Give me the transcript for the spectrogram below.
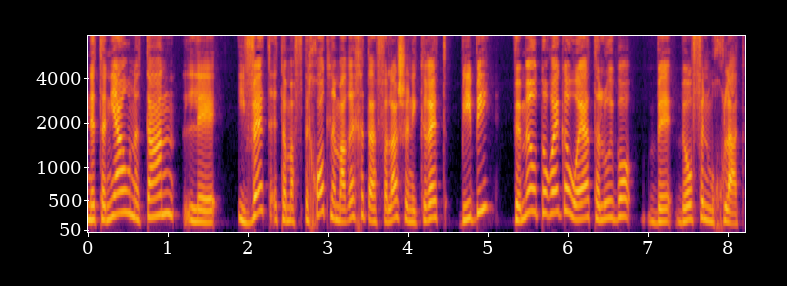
נתניהו נתן לאיווט את המפתחות למערכת ההפעלה שנקראת ביבי, ומאותו רגע הוא היה תלוי בו באופן מוחלט.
